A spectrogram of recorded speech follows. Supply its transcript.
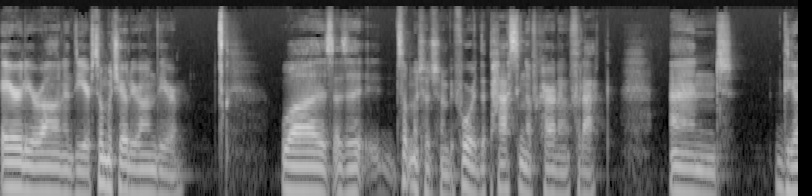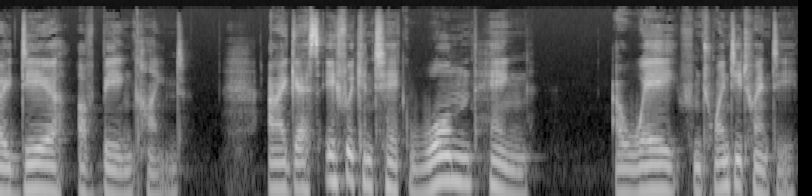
earlier on in the year, so much earlier on in the year was as a something I touched on before, the passing of Caroline Flack and the idea of being kind. And I guess if we can take one thing away from 2020,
